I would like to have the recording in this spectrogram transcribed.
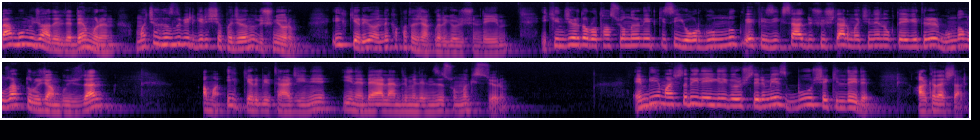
Ben bu mücadelede Denver'ın maça hızlı bir giriş yapacağını düşünüyorum. İlk yarıyı önde kapatacakları görüşündeyim. İkinci yarıda rotasyonların etkisi, yorgunluk ve fiziksel düşüşler maçı ne noktaya getirir bundan uzak duracağım bu yüzden. Ama ilk yarı bir tercihini yine değerlendirmelerinize sunmak istiyorum. NBA maçları ile ilgili görüşlerimiz bu şekildeydi. Arkadaşlar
